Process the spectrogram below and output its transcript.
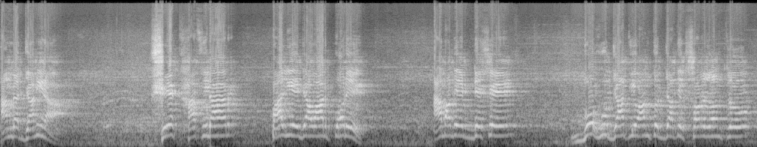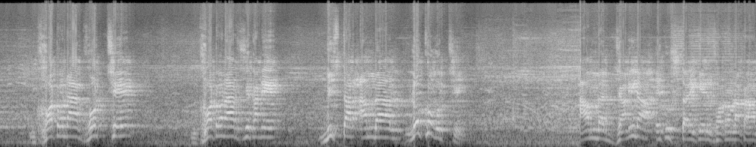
আমরা জানি না। শেখ হাসিনার পালিয়ে যাওয়ার পরে আমাদের দেশে বহু জাতীয় আন্তর্জাতিক ষড়যন্ত্র, ঘটনা ঘটছে। ঘটনার সেখানে বিস্তার আমরা লক্ষ্য করছি। আমরা জানি না একুশ তারিখের ঘটনাটার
